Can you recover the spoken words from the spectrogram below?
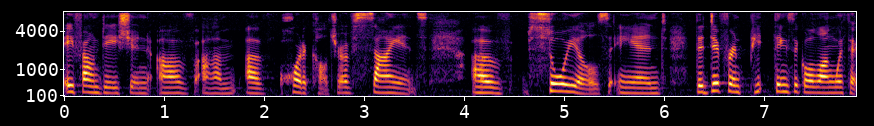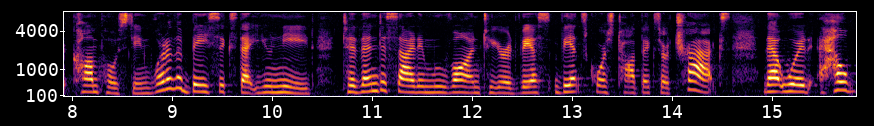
a foundation of, um, of horticulture, of science, of soils and the different things that go along with it, composting. What are the basics that you need to then decide and move on to your advanced, advanced course topics or tracks that would help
